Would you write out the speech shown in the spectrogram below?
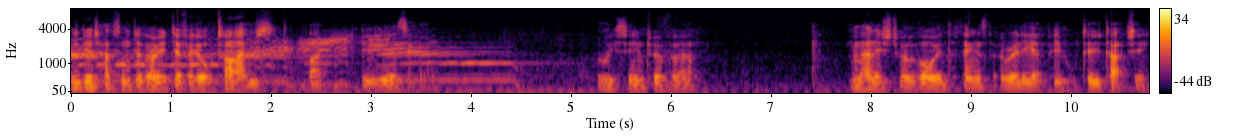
We did have some very difficult times, like a few years ago. We seem to have uh, managed to avoid the things that really get people too touchy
